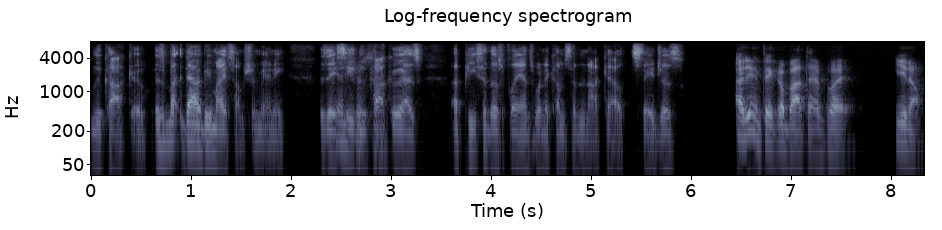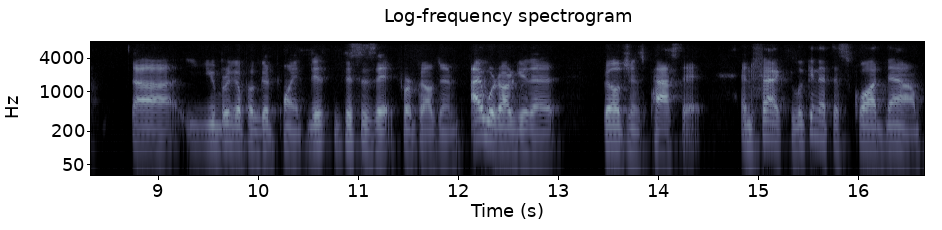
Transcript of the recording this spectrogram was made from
Lukaku. Is that would be my assumption, Manny? Is they see Lukaku as a piece of those plans when it comes to the knockout stages. I didn't think about that, but you know, uh, you bring up a good point. This, this is it for Belgium. I would argue that Belgium's past it. In fact, looking at the squad now,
